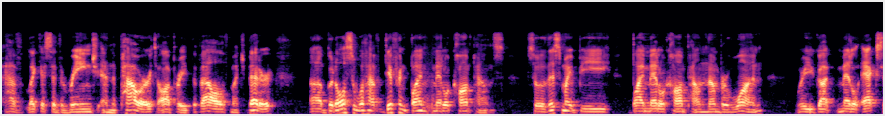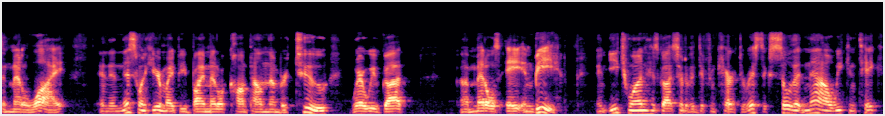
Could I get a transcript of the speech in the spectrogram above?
have, like I said, the range and the power to operate the valve much better uh, but also we'll have different bimetal compounds. So this might be bimetal compound number one, where you've got metal X and metal Y. And then this one here might be bimetal compound number two, where we've got uh, metals A and B. And each one has got sort of a different characteristics so that now we can take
